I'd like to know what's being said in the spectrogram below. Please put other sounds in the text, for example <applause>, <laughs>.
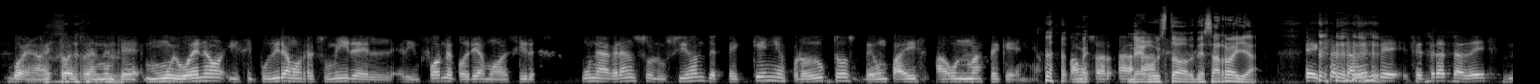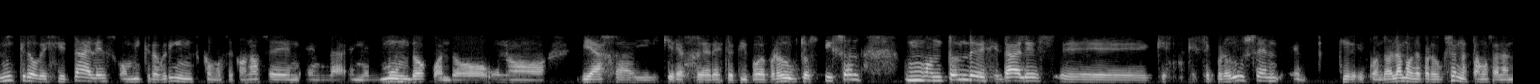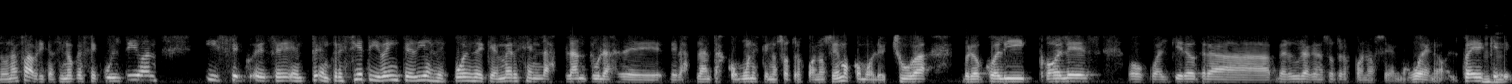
Bueno, esto es realmente <laughs> muy bueno y si pudiéramos resumir el, informe podríamos decir una gran solución de pequeños productos de un país aún más pequeño. <laughs> Vamos me gustó, desarrolla. Exactamente, <laughs> se trata de microvegetales o microgreens, como se conoce en, el mundo cuando uno viaja y quiere hacer este tipo de productos. Y son un montón de vegetales eh, que, se producen, cuando hablamos de producción no estamos hablando de una fábrica, sino que se cultivan y se, eh, entre 7 y 20 días después de que emergen las plántulas de, de las plantas comunes que nosotros conocemos, como lechuga, brócoli, coles, o cualquier otra verdura que nosotros conocemos. Bueno,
